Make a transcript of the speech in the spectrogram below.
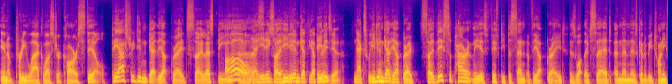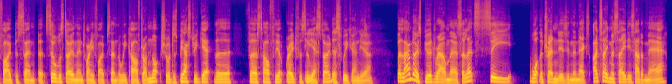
in a pretty lackluster car still. Piastri didn't get the upgrades, so let's be. Oh, uh, yeah, he didn't So get- he, He, didn't, didn't get the upgrades did- yet. Next week. He didn't get the upgrade. So this apparently is 50% of the upgrade, is what they've said. And then there's going to be 25% at Silverstone, and then 25% the week after. I'm not sure. Does Piastri get the first half of the upgrade for yeah, Silverstone? this weekend. Yeah. But Lando's good round there. So let's see what the trend is in the next. I'd say Mercedes had a mare,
